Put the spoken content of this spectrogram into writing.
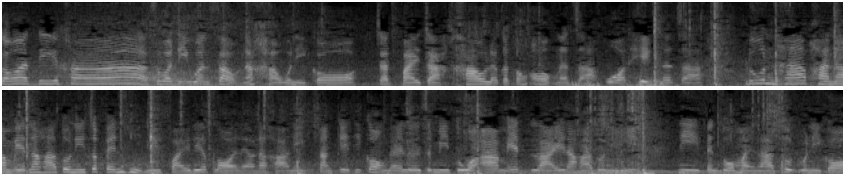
สวัสดีค่ะ สวัสดีวันเสาร์นะคะ วันนี้ก็จัดไปจากเข้าแล้วก็ต้องออกนะจ๊ะวอเทคนะจ๊ะรุ่น 5,000 RMS นะคะ ตัวนี้จะเป็นหูมีไฟเรียบร้อยแล้วนะคะ นี่สังเกตที่กล่องได้เลยจะมีตัว RMS Lite นะคะ ตัวนี้นี่เป็นตัวใหม่ล่าสุดวันนี้ก็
